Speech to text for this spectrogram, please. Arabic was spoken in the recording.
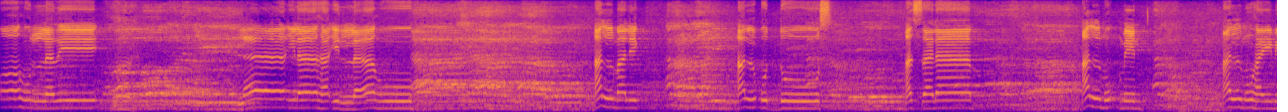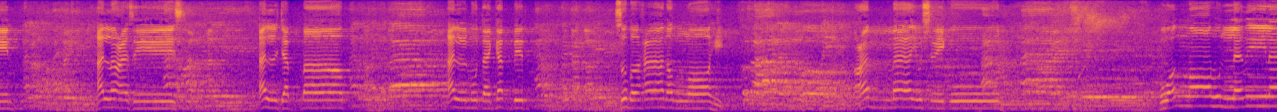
الله الذي لا إله إلا هو. الملك القدوس السلام المؤمن المهيمن العزيز الجبار المتكبر. سبحان الله عما يشركون. هو الله الذي لا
